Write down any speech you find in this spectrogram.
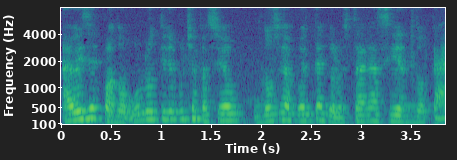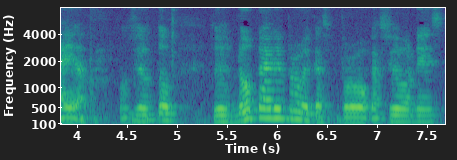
a veces cuando uno tiene mucha pasión no se da cuenta que lo están haciendo caer, ¿no es cierto? Entonces no caer en provocaciones,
